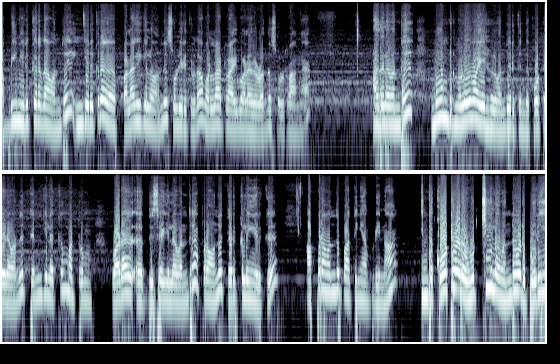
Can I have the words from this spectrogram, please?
அப்படின்னு இருக்கிறதா வந்து இங்கே இருக்கிற பலகைகளை வந்து சொல்லியிருக்கிறதா வரலாற்று ஆய்வாளர்கள் வந்து சொல்கிறாங்க அதில் வந்து மூன்று நுழைவாயில்கள் வந்து இருக்குது இந்த கோட்டையில் வந்து தென்கிழக்கு மற்றும் வட திசையில் வந்து அப்புறம் வந்து தெற்குலையும் இருக்குது அப்புறம் வந்து பார்த்தீங்க அப்படின்னா இந்த கோட்டையோட உச்சியில் வந்து ஒரு பெரிய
